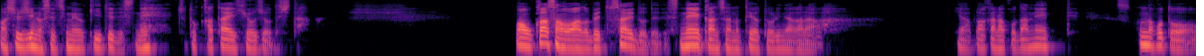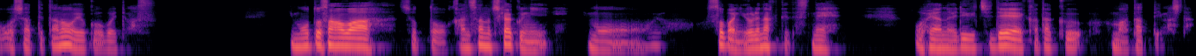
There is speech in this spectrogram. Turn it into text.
まあ、主治医の説明を聞いてですね、ちょっと硬い表情でした。まあ、お母さんはあのベッドサイドでですね、患者さんの手を取りながら、いや、バカな子だねって、そんなことをおっしゃってたのをよく覚えてます。妹さんは、ちょっと患者さんの近くに、もう、そばに寄れなくてですね、お部屋の入り口で固く、まあ、立っていました。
